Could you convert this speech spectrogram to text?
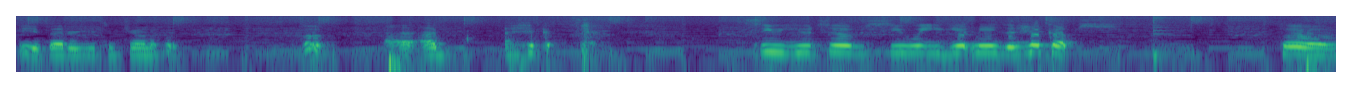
be a better YouTube channel. I, I, I see YouTube, see what you get me, the hiccups. Huh.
